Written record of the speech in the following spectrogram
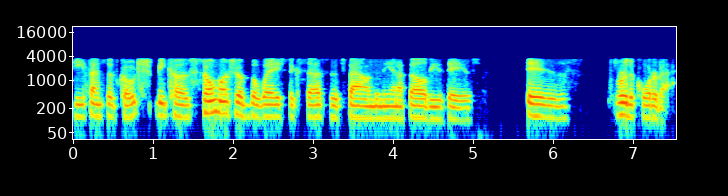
defensive coach because so much of the way success is found in the NFL these days is through the quarterback.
